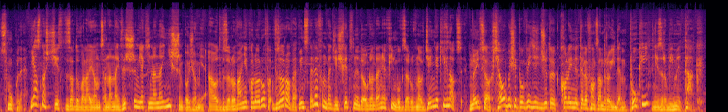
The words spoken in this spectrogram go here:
smukle. Jasność jest zadowalająca na najwyższym, jak i na najniższym poziomie, a odwzorowanie kolorów wzorowe, więc telefon będzie świetny do oglądania filmów zarówno w dzień, jak i w nocy. No i co? Chciałoby się powiedzieć, że to kolejny telefon z Androidem. Póki nie zrobimy tak.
